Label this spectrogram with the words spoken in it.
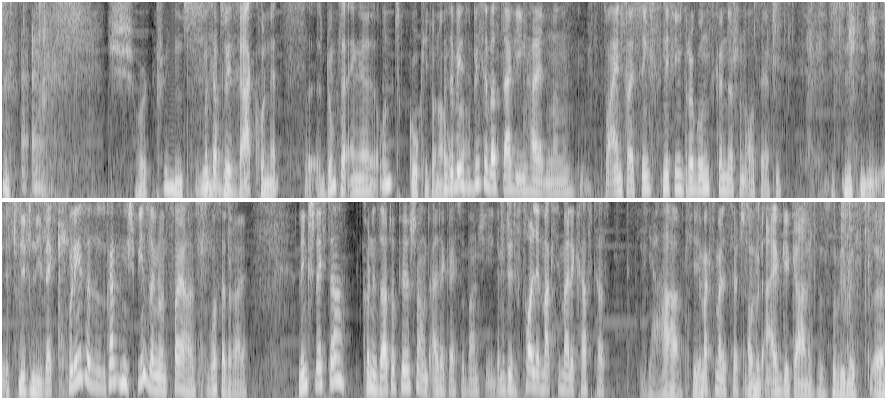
Shortprint, muss ja bis- bis- Drakonetz, Dunkler Engel und Goki Donner. Also wenigstens ein bisschen was dagegen halten. So ein, zwei Sniffing Dragons können da schon aushelfen. Die sniffen die, sniffen die weg. Problem ist also, du kannst es nicht spielen, solange du einen Zweier hast. Du brauchst ja drei. Linkschlechter, Kondensatorpirscher und Alter Geist Banshee, damit du die volle maximale Kraft hast. Ja, okay. Für maximale Search Aber mit einem geht gar nicht. Das ist so wie mit. Äh,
